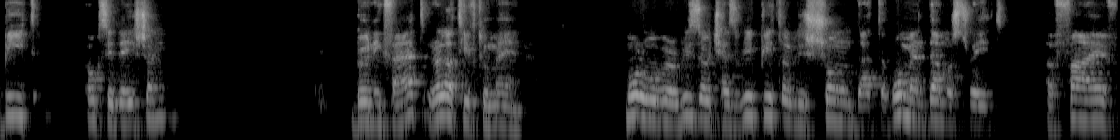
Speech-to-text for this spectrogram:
beta oxidation, burning fat, relative to men. Moreover, research has repeatedly shown that the women demonstrate a 5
